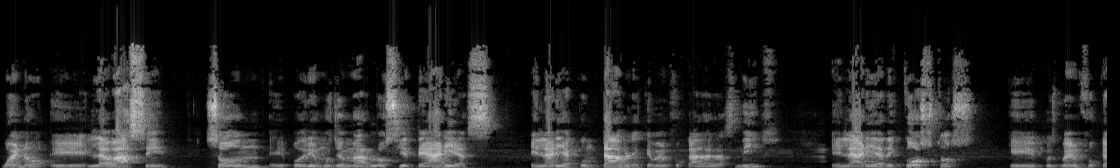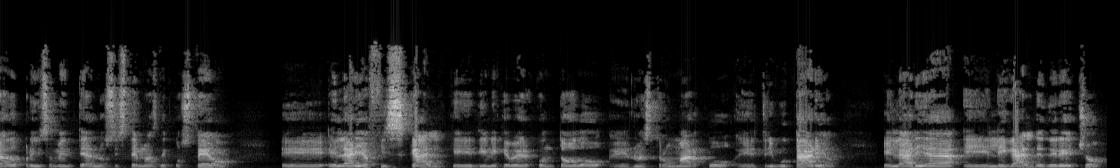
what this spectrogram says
Bueno, eh, la base son, eh, podríamos llamarlo, siete áreas. El área contable, que va enfocada a las NIF, el área de costos, que pues va enfocado precisamente a los sistemas de costeo, eh, el área fiscal, que tiene que ver con todo nuestro marco tributario, el área legal de derecho,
